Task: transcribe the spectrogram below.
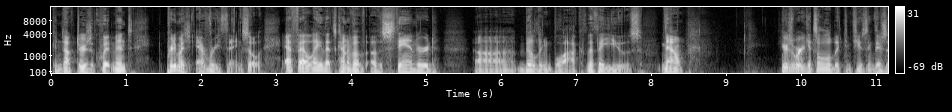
conductors, equipment, pretty much everything. So FLA, that's kind of a, a standard uh, building block that they use. Now, here's where it gets a little bit confusing. There's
